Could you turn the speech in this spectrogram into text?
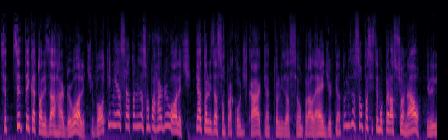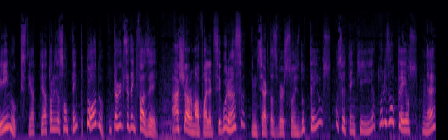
Você tem que atualizar a hardware wallet? Volta e meia essa atualização para hardware wallet. Tem atualização para Cold Car, tem atualização para Ledger, tem atualização para sistema operacional, Linux, tem, tem atualização o tempo todo. Então o que você tem que fazer? Achar uma falha de segurança em certas versões do Tails, você tem que ir atualizar o Tails, né?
